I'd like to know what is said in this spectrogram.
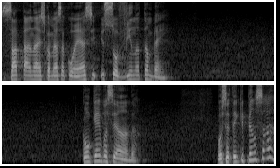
Satanás começa com S e Sovina também. Com quem você anda? Você tem que pensar.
